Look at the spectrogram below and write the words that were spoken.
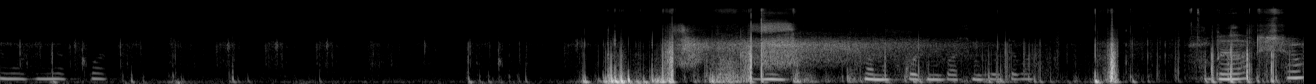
Не можу ніяк впасти. Ладно, в кожній башні буде вас. Обиратися.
